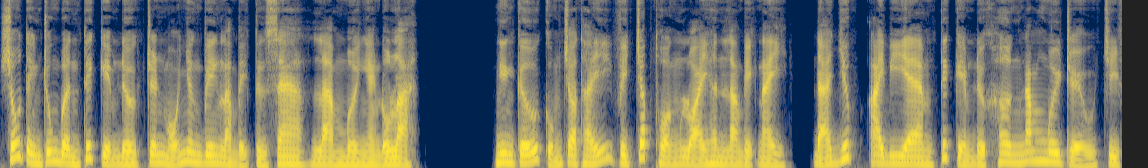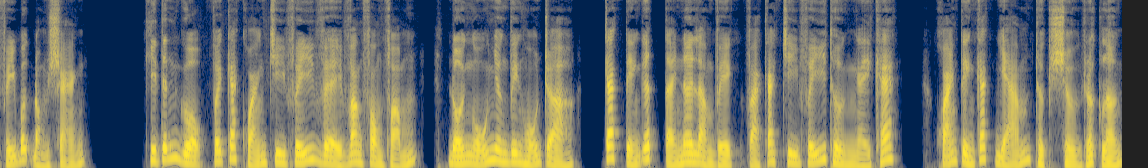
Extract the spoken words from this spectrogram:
số tiền trung bình tiết kiệm được trên mỗi nhân viên làm việc từ xa là 10.000 đô la. Nghiên cứu cũng cho thấy việc chấp thuận loại hình làm việc này đã giúp IBM tiết kiệm được hơn 50 triệu chi phí bất động sản. Khi tính gộp với các khoản chi phí về văn phòng phẩm, đội ngũ nhân viên hỗ trợ, các tiện ích tại nơi làm việc và các chi phí thường ngày khác, khoản tiền cắt giảm thực sự rất lớn.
